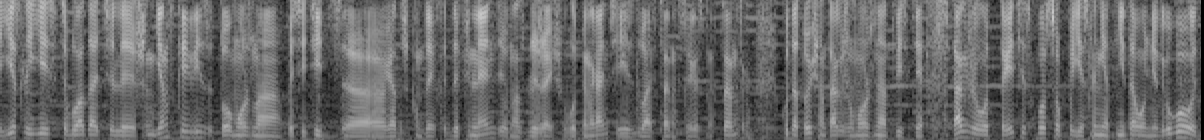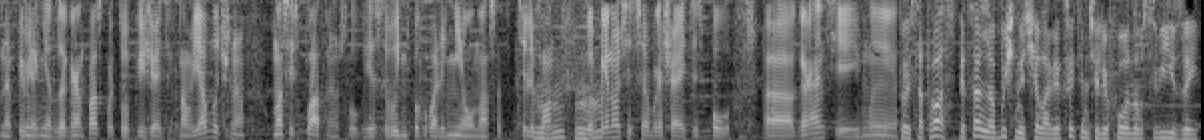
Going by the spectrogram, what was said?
Если есть обладатели шенгенской визы, то можно посетить рядышком доехать до Финляндии. У нас ближайший в Лапенранте есть два официальных сервисных центра, куда точно также можно отвезти приобрести. Также вот третий способ, если нет ни того, ни другого, например, нет загранпаспорта, вы приезжаете к нам в Яблочную, у нас есть платная услуга, если вы не покупали не у нас этот телефон, Мгм, вы мгм. приносите, обращаетесь по э, гарантии, и мы... То есть от вас специально обычный человек с этим телефоном, с визой,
